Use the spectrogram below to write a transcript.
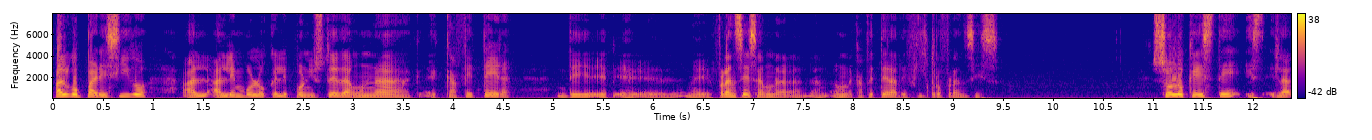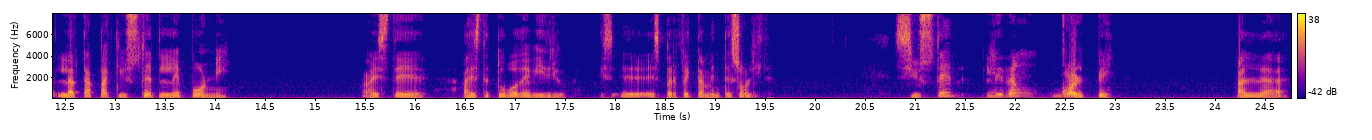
Algo parecido al, al émbolo que le pone usted a una eh, cafetera de, eh, francesa, una, una cafetera de filtro francés. Solo que este es la, tapa que usted le pone a este, a este tubo de vidrio es, es perfectamente sólida. Si usted le da un golpe a la,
